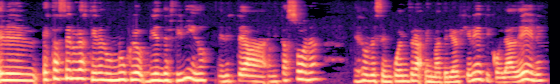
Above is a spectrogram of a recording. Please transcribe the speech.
Estas células tienen un núcleo bien definido. En esta, en esta zona es donde se encuentra el material genético, el ADN.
